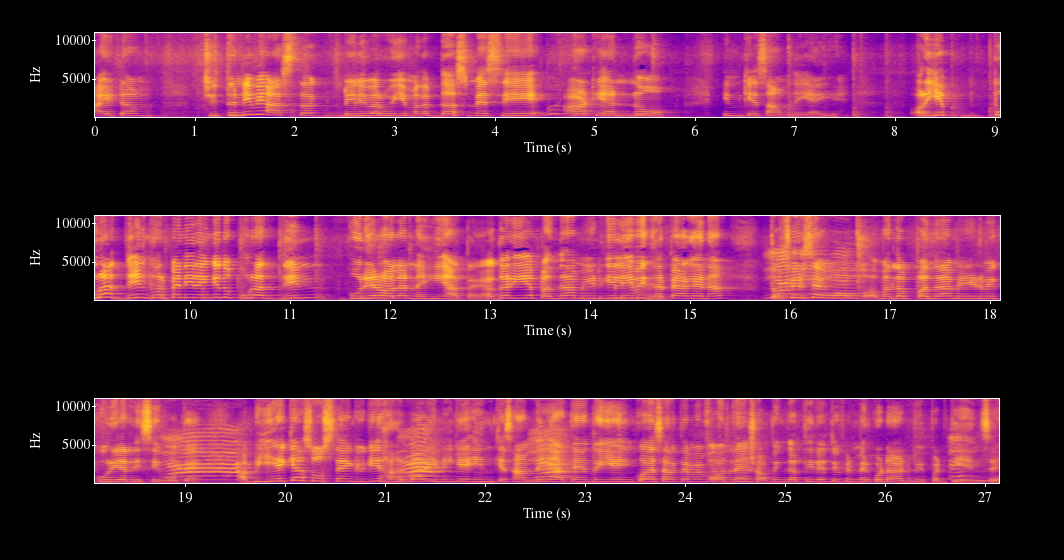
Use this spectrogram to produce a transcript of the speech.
आइटम जितनी भी आज तक डिलीवर हुई है मतलब दस में से आठ या नौ इनके सामने ही आई है। और ये पूरा दिन घर पे नहीं रहेंगे तो पूरा दिन कुरियर वाला नहीं आता है। अगर ये पंद्रह मिनट के लिए भी घर पे आ गए ना तो फिर से वो मतलब पंद्रह मिनट में कुरियर रिसीव होते हैं। अब ये क्या सोचते हैं? क्योंकि हर बार इन्हीं के इनके सामने ही आते हैं तो ये इनको ऐसा लगता है मैं ऑनलाइन शॉपिंग करती रहती हूँ फिर मेरे को डांट भी पड़ती है इनसे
